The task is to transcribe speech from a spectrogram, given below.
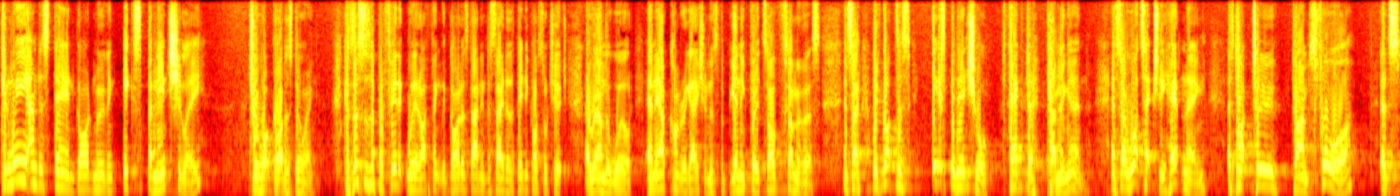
Can we understand God moving exponentially through what God is doing? Because this is a prophetic word, I think, that God is starting to say to the Pentecostal church around the world. And our congregation is the beginning fruits of some of this. And so we've got this exponential factor coming in. And so what's actually happening, it's not 2 times 4, it's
